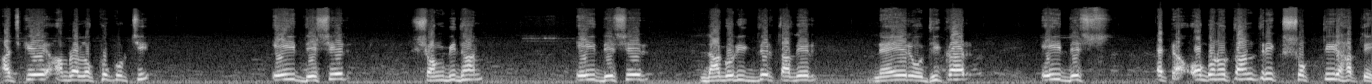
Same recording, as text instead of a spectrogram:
আজকে আমরা লক্ষ্য করছি এই দেশের সংবিধান, এই দেশের নাগরিকদের তাদের ন্যায়ের অধিকার, এই দেশ একটা অগণতান্ত্রিক শক্তির হাতে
